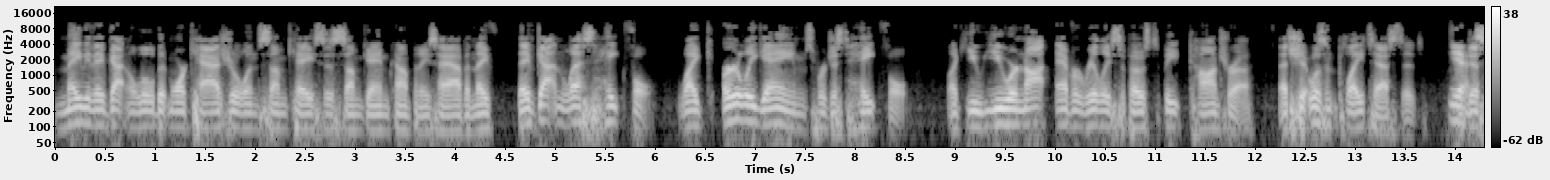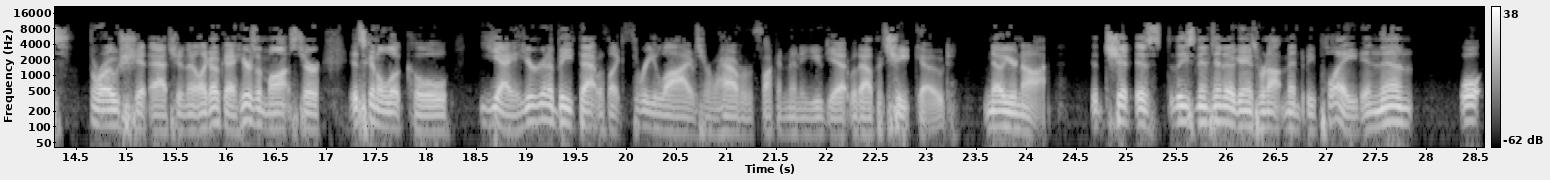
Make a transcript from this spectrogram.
maybe they've gotten a little bit more casual in some cases, some game companies have, and they've, they've gotten less hateful. Like early games were just hateful. Like you, you were not ever really supposed to beat Contra. That shit wasn't play tested. Yes. just throw shit at you and they're like, okay, here's a monster. It's gonna look cool. Yeah, you're gonna beat that with like three lives or however fucking many you get without the cheat code. No, you're not. The shit is, these Nintendo games were not meant to be played. And then, well,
